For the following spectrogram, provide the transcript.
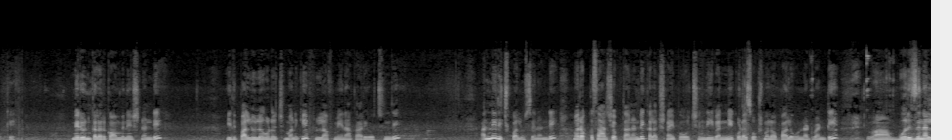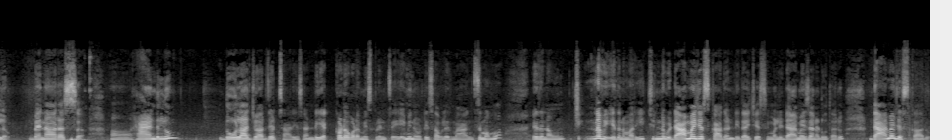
Okay. Maroon colour combination అండి. ఇది పళ్ళులో కూడా వచ్చి మనకి ఫుల్ ఆఫ్ మీనాకారి వచ్చింది. అన్ని రిచ్ పలుసేనండి మరొక్కసారి చెప్తానండి కలెక్షన్ అయిపోవచ్చింది. ఇవన్నీ కూడా సూక్ష్మ లోపాలు ఉన్నటువంటి ఒరిజినల్ బెనారస్ హ్యాండ్లూమ్ డోలా జార్జెట్ శారీస్ అండి. ఎక్కడో కూడా మిస్ప్రింట్స్ ఏమీ నోటీస్ అవ్వలేదు. మ్యాక్సిమము ఏదైనా చిన్నవి ఏదైనా మరి చిన్నవి డ్యామేజెస్ కాదండి దయచేసి. మళ్ళీ డ్యామేజ్ అని అడుగుతారు. డ్యామేజెస్ కాదు.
